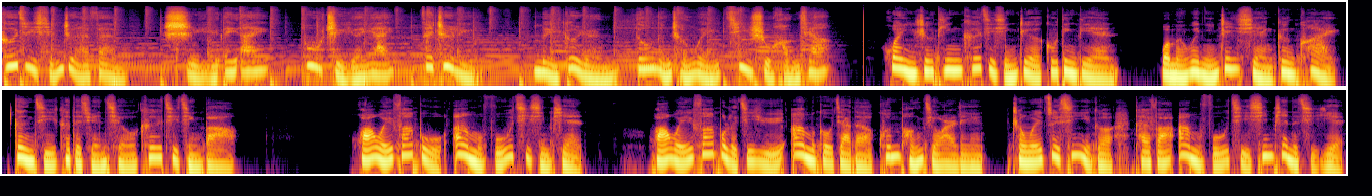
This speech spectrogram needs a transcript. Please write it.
科技行者 FM 始于 AI，不止于 AI。在这里，每个人都能成为技术行家。欢迎收听科技行者固定点，我们为您甄选更快、更即刻的全球科技情报。华为发布 ARM 服务器芯片。华为发布了基于 ARM 构架的鲲鹏九二零，成为最新一个开发 ARM 服务器芯片的企业。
